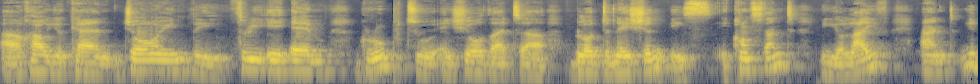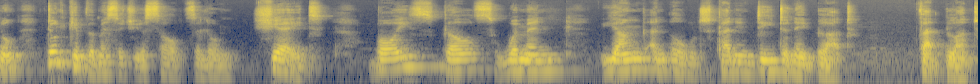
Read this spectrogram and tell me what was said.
uh, how you can join the 3 a.m. group to ensure that uh, blood donation is a constant in your life. And, you know, don't keep the message yourselves alone. Share it. Boys, girls, women, young and old, can indeed donate blood. That blood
